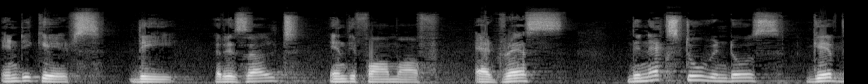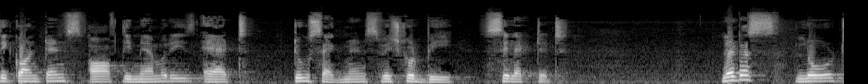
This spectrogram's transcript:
indicates the result in the form of address. The next two windows gave the contents of the memories at two segments which could be selected. Let us load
